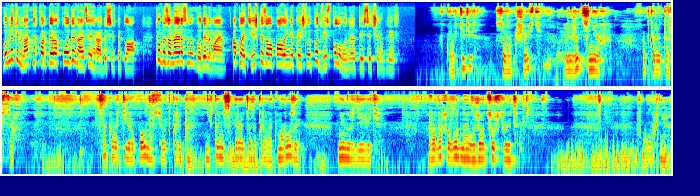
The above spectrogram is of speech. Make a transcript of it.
в однокімнатних квартирах по 11 градусів тепла. Труби замерзли, води немає, а платіжки за опалення прийшли по 2,5 тисячі рублів. В квартире 46 лежит снег. Открыто все. Вся квартира полностью открыта. Никто не собирается закрывать. Морозы минус 9. Вода холодная уже отсутствует в кухне.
